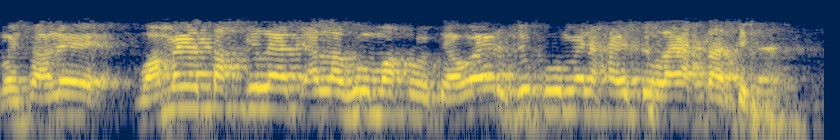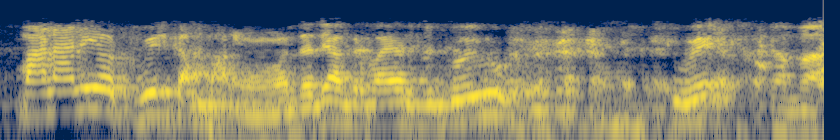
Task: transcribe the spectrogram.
Misalnya, wa may taqilat Allahu makhruja wa yarzuqu min haitsu la yahtasib. Manane yo duit gampang. Dadi anggere bayar rezeki iku duit gampang.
